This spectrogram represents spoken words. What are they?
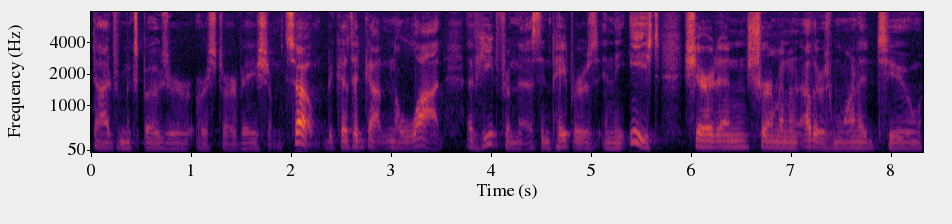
died from exposure or starvation. So, because they'd gotten a lot of heat from this in papers in the East, Sheridan, Sherman, and others wanted to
